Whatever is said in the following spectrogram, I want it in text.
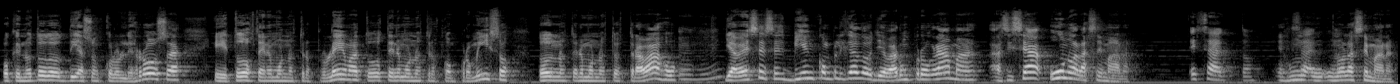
porque no todos los días son color de rosa, todos tenemos nuestros problemas, todos tenemos nuestros compromisos, todos tenemos nuestros trabajos, y a veces es bien complicado llevar un programa, así sea uno a la semana. Exacto. Es uno a la semana.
